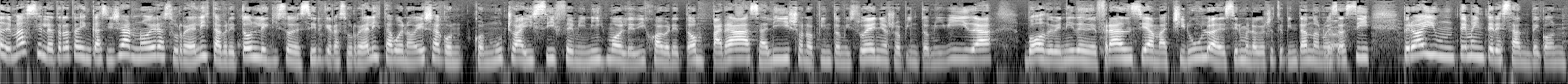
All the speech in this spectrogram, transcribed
además se la trata de encasillar, no era surrealista, Bretón le quiso decir que era surrealista, bueno, ella con, con mucho ahí sí feminismo le dijo a Bretón, pará, salí, yo no pinto mi sueño, yo pinto mi vida, vos de venir desde Francia, machirulo, a decirme lo que yo estoy pintando, no es así. Pero hay un tema interesante con,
